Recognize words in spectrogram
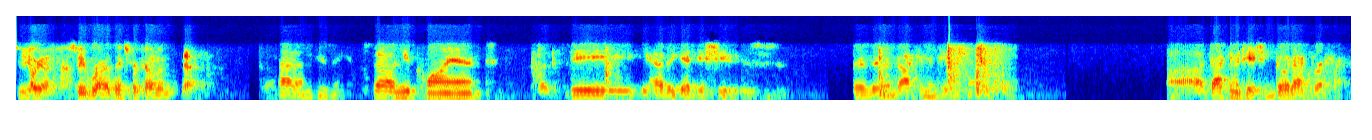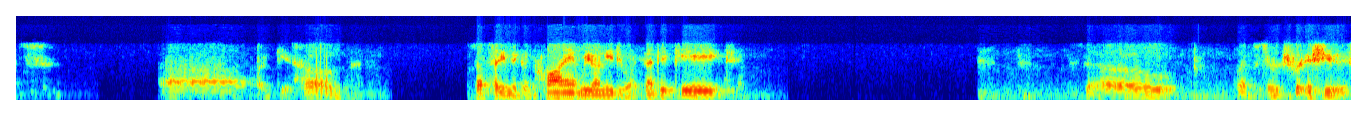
See you. Oh, yeah. Steve Brian, thanks for coming. Yeah. Now I'm using it. So new client, let's see how they get issues. Is there documentation? Uh, documentation, Go doc reference. Uh, GitHub. So that's how you make a client. We don't need to authenticate. So let's search for issues.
